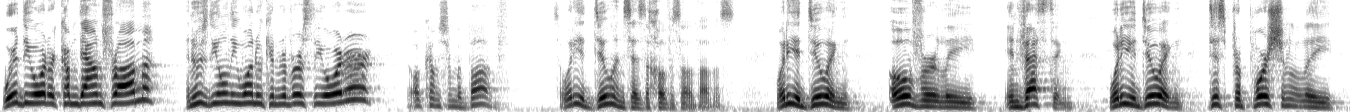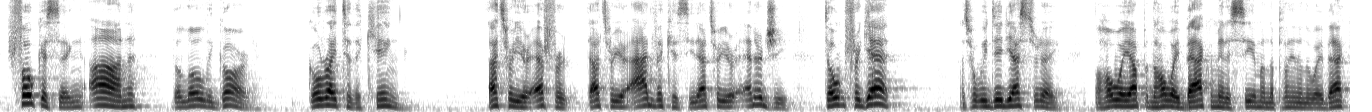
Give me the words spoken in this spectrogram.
where'd the order come down from and who's the only one who can reverse the order it all comes from above. So what are you doing, says the Chovas Alavavos? What are you doing overly investing? What are you doing disproportionately focusing on the lowly guard? Go right to the king. That's where your effort, that's where your advocacy, that's where your energy. Don't forget. That's what we did yesterday. The whole way up and the whole way back, we made a him on the plane on the way back.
